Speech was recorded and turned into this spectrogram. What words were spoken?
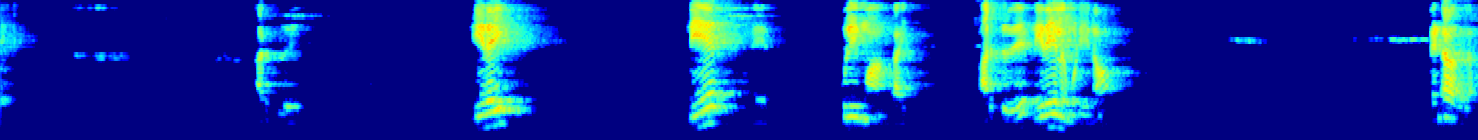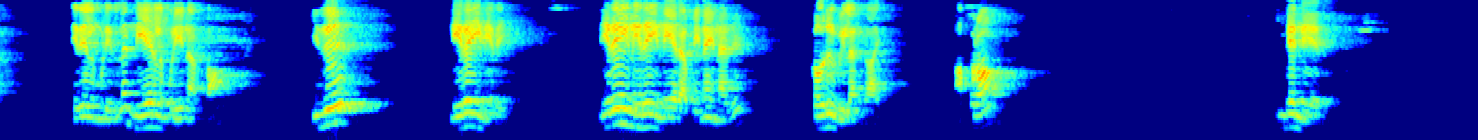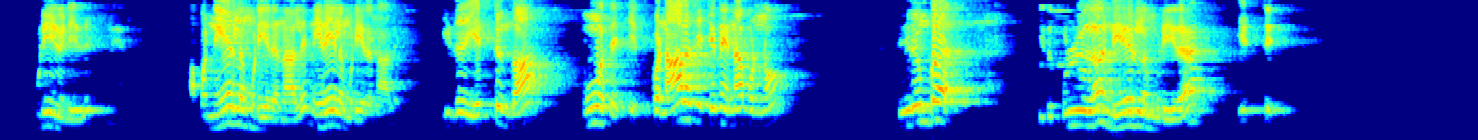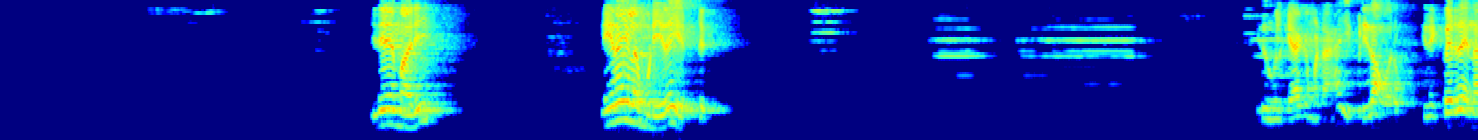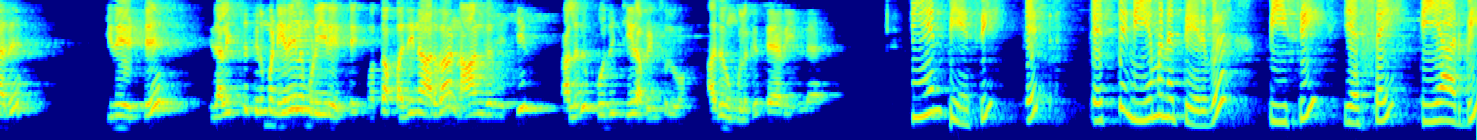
அடுத்தது. நிறை நேர் நேர். புளிமாங்காய். அடுத்தது நிறையில முடியணும். ரெண்டாவதுல. நிறையல் முடியல நேரல் முடியும்னு அர்த்தம். இது நிறை நிறை. நிறை நிறை நேர் அப்படின்னா என்னது? கருவிலங்காய் அப்புறம் இங்க நேர். முடிய வேண்டியது நேர். அப்ப நேர்ல முடியற நாள் நிறையில முடியிற நாள். இது எட்டும் தான் மூவ சீர் இப்ப நாலு சீர்னா என்ன பண்ணும்? திரும்ப இது ஃபுல்லா நேர்ல முடியிற எட்டு. இதே மாதிரி நிறையில முடிகிற எட்டு. இது உங்களுக்கு கேட்க மாட்டாங்க இப்படிதான் வரும். இதுக்கு பேர் தான் என்னது? இது எட்டு. இது அழிச்சிட்டு திரும்ப நிறையில முடிகிற எட்டு. மொத்தம் பதினாறு தான் நான்கு சீர் அல்லது பொதுச்சீர் அப்படின்னு சொல்லுவோம். அது உங்களுக்கு தேவையில்லை. டிஎன்பிஎஸ்சி டெட் டெட் நியமன தேர்வு PC SI TRB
